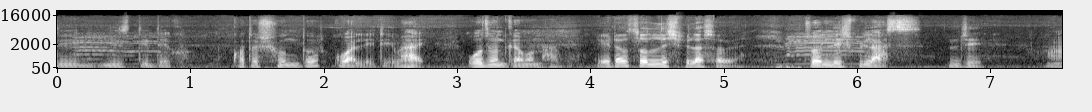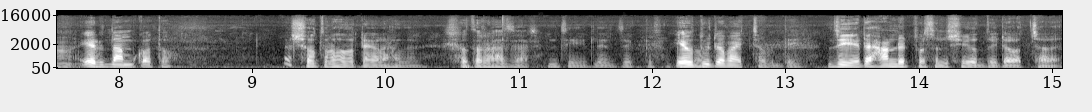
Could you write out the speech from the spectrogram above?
দিয়ে নিচ দিয়ে দেখুন কত সুন্দর কোয়ালিটি ভাই ওজন কেমন হবে? এটাও চল্লিশ প্লাস হবে। চল্লিশ প্লাস জি। এর দাম কত? সতেরো হাজার টাকা রাখা যাবে। সতেরো হাজার। জি। এও দুটো বাচ্চা দেয় জি এটা হান্ড্রেড পার্সেন্ট শিওর দুইটা বাচ্চা হবে।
